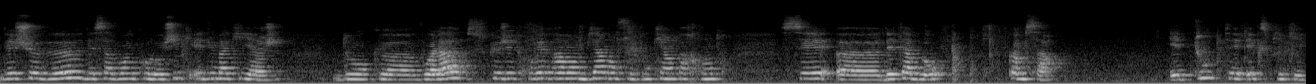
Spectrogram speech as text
des cheveux, des savons écologiques et du maquillage. Donc euh, voilà, ce que j'ai trouvé vraiment bien dans ce bouquin par contre, c'est des tableaux comme ça. Et tout est expliqué.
